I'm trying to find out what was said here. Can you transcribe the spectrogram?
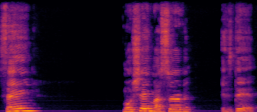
Saying, Moshe, my servant, is dead.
